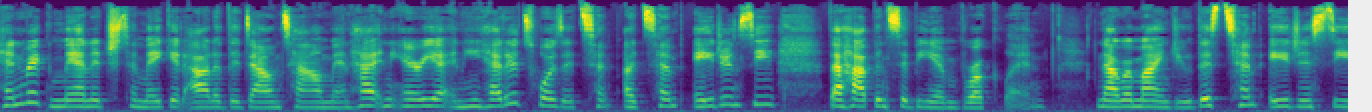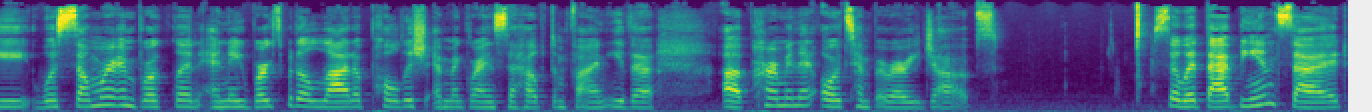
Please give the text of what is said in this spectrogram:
Henryk managed to make it out of the downtown Manhattan area and he headed towards a temp, a temp agency that happened to be in Brooklyn. Now, remind you, this temp agency was somewhere in Brooklyn and they worked with a lot of Polish immigrants to help them find either uh, permanent or temporary jobs. So, with that being said,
